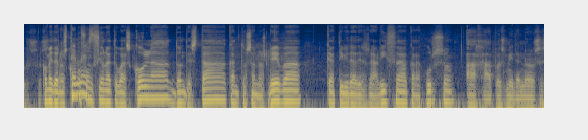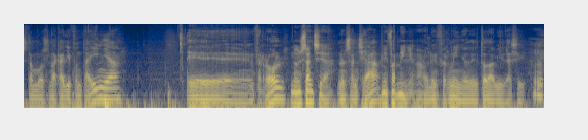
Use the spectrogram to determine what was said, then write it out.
curso Coméntanos, como mes. funciona a túa escola, onde está, cantos anos leva, que actividades realiza cada curso? Ajá, pois pues mira, nos estamos na calle Fontaíña, eh, en Ferrol. Non Sanxea. Non Sanxea. No Inferniño. No Inferniño de toda a vida, sí. Mm.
